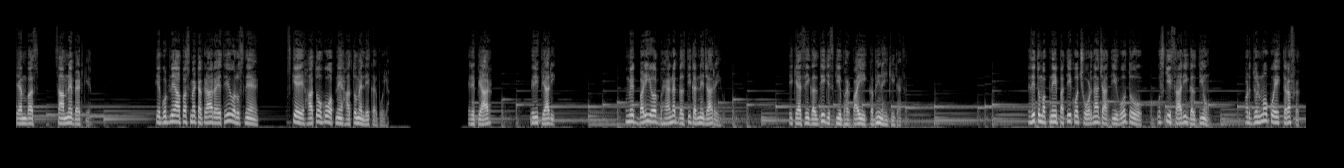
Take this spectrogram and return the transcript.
जैम्बस सामने बैठ गया। के घुटने आपस में टकरा रहे थे और उसने उसके हाथों को अपने हाथों में लेकर बोला, मेरे प्यार, मेरी प्यारी, तुम एक बड़ी और भयानक गलती करने जा रही हो। एक ऐसी गलती जिसकी भरपाई कभी नहीं की जा सकती। यदि तुम अपने पति को छोड़ना चाहती हो तो उसकी सारी गलतियों और जुल्मों को एक तरफ़ रख।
